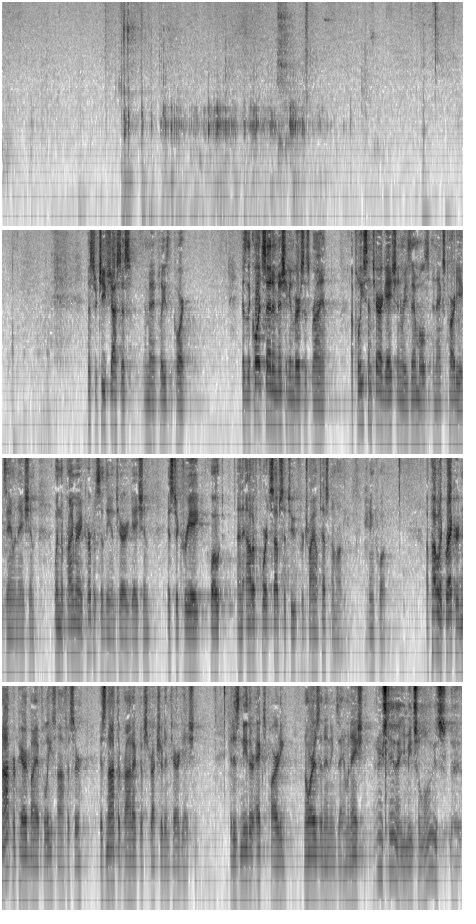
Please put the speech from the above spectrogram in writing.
Mr. Chief Justice, and may it please the Court. As the Court said in Michigan v. Bryant, a police interrogation resembles an ex parte examination when the primary purpose of the interrogation is to create, quote, an out of court substitute for trial testimony, end quote. A public record not prepared by a police officer is not the product of structured interrogation. It is neither ex parte nor is it an examination. I understand that. You mean so long as uh,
